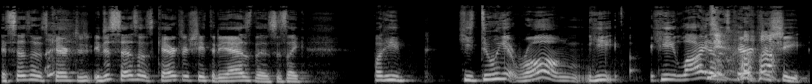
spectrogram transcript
It says on his character. It just says on his character sheet that he has this. It's like, but he he's doing it wrong. He he lied on his character sheet.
